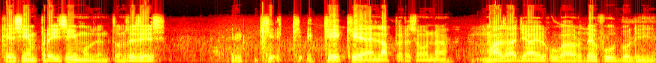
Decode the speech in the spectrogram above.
que siempre hicimos. Entonces es qué, qué, qué, queda en la persona más allá del jugador de fútbol y,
